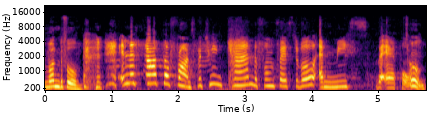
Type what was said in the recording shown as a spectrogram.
Wonderful. in the south of France, between Cannes, the film festival, and Nice, the airport. Oh,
